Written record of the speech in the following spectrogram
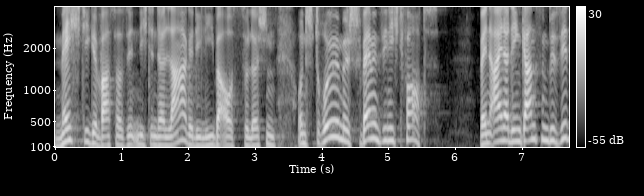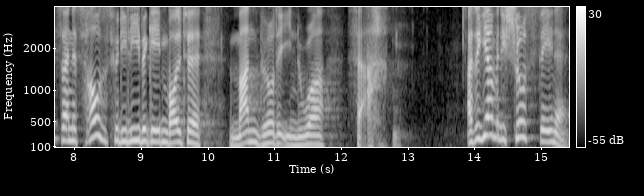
Mächtige Wasser sind nicht in der Lage, die Liebe auszulöschen, und Ströme schwemmen sie nicht fort. Wenn einer den ganzen Besitz seines Hauses für die Liebe geben wollte, man würde ihn nur verachten. Also hier haben wir die Schlussszene.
